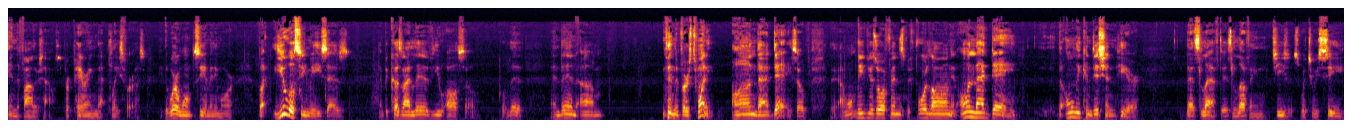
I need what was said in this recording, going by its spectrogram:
in the Father's house, preparing that place for us. The world won't see him anymore, but you will see me, he says, and because I live, you also will live. And then, um, then the verse 20, on that day. So I won't leave you as orphans before long, and on that day, the only condition here that's left is loving Jesus, which we see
